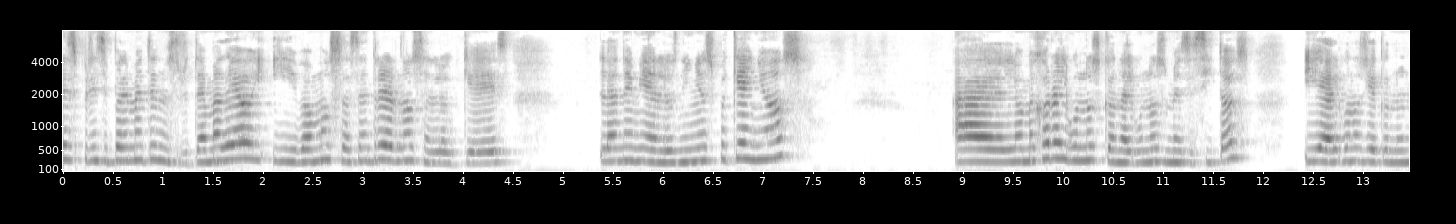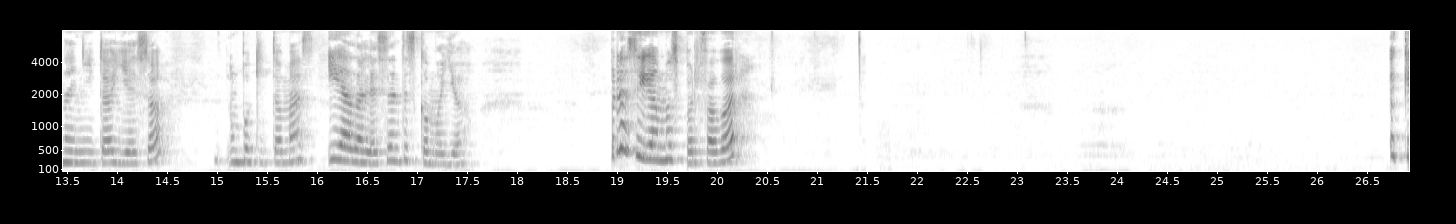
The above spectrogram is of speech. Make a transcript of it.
es principalmente nuestro tema de hoy, y vamos a centrarnos en lo que es la anemia en los niños pequeños, a lo mejor algunos con algunos mesecitos y algunos ya con un añito y eso, un poquito más, y adolescentes como yo. Prosigamos, por favor. Ok,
